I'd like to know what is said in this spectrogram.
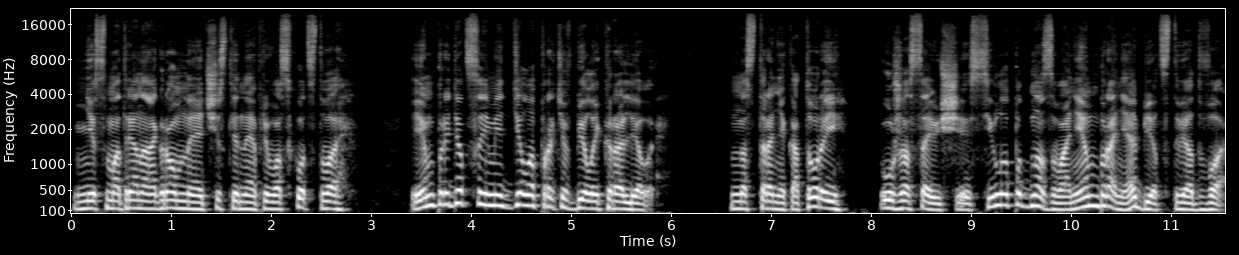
Несмотря на огромное численное превосходство, им придется иметь дело против Белой Королевы, на стороне которой ужасающая сила под названием «Броня Бедствия 2».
